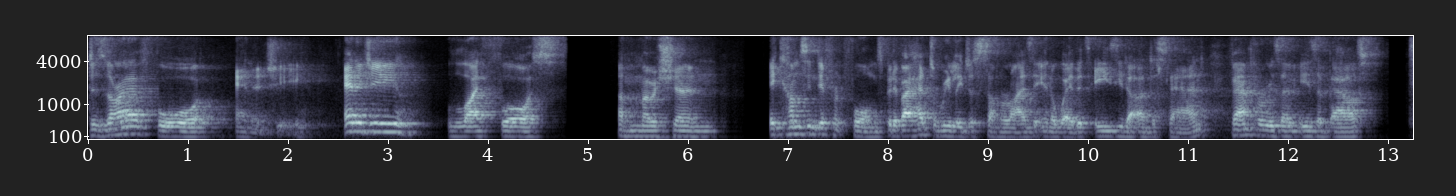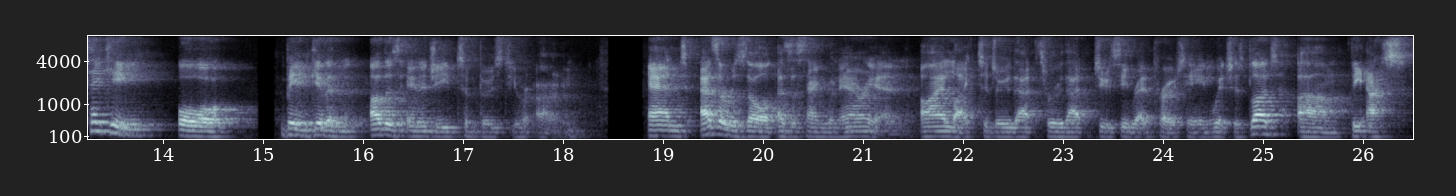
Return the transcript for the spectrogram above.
desire for energy. Energy life force, emotion. It comes in different forms, but if I had to really just summarize it in a way that's easy to understand, vampirism is about taking or being given others' energy to boost your own. And as a result, as a sanguinarian, I like to do that through that juicy red protein, which is blood, um, the act,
